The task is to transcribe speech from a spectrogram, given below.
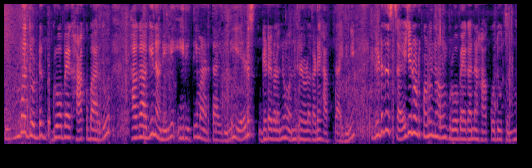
ತುಂಬ ದೊಡ್ಡ ಗ್ರೋ ಬ್ಯಾಗ್ ಹಾಕಬಾರ್ದು. ಹಾಗಾಗಿ ನಾನಿಲ್ಲಿ ಈ ರೀತಿ ಮಾಡ್ತಾ ಇದ್ದೀನಿ. ಎರಡು ಗಿಡಗಳನ್ನು ಒಂದರೊಳಗಡೆ ಹಾಕ್ತಾ ಇದ್ದೀನಿ. ಗಿಡದ ಸೈಜ್ ನೋಡಿಕೊಂಡು ನಾವು ಗ್ರೋ ಬ್ಯಾಗನ್ನು ಹಾಕೋದು ತುಂಬ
